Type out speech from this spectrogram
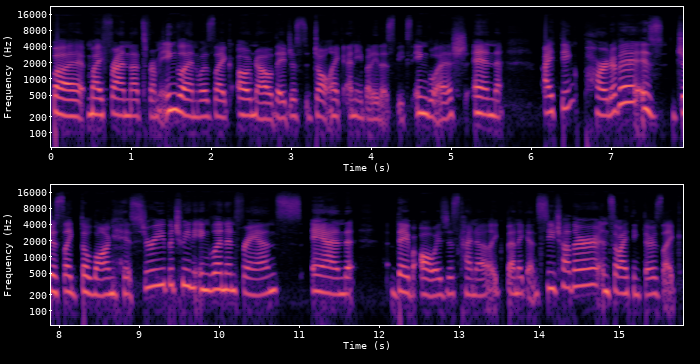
But my friend that's from England was like, oh no, they just don't like anybody that speaks English. And I think part of it is just like the long history between England and France. And they've always just kind of like been against each other. And so I think there's like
